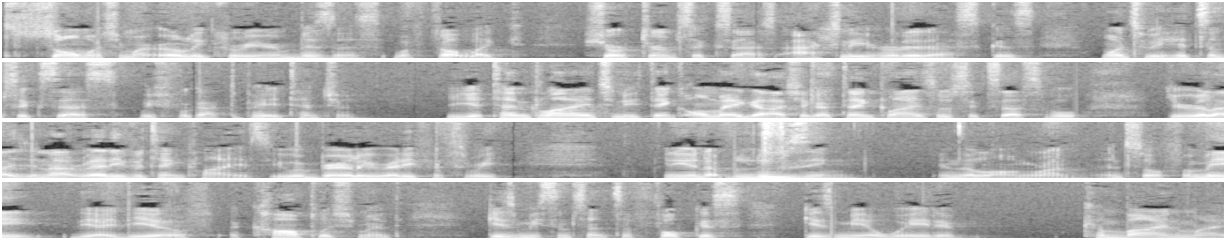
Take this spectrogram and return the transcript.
so much of my early career in business, what felt like short term success actually hurted us because once we hit some success, we forgot to pay attention. You get 10 clients and you think, oh my gosh, I got 10 clients, I'm successful. You realize you're not ready for 10 clients. You were barely ready for three. And you end up losing in the long run. And so for me, the idea of accomplishment gives me some sense of focus, gives me a way to combine my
